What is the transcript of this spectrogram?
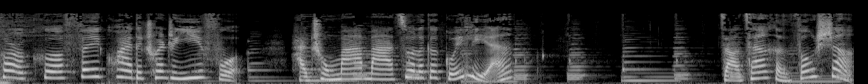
科尔克飞快的穿着衣服，还冲妈妈做了个鬼脸。早餐很丰盛，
